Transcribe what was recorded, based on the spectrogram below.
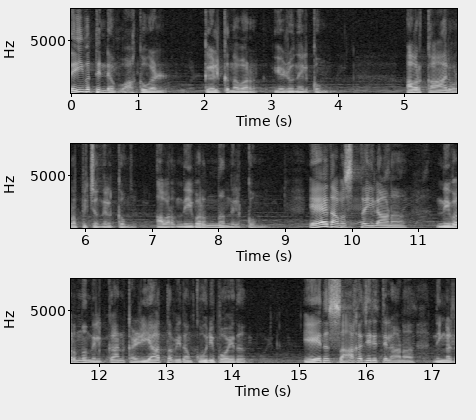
ദൈവത്തിന്റെ വാക്കുകൾ കേൾക്കുന്നവർ എഴുന്നേൽക്കും. അവർ കാലുറപ്പിച്ചു നിൽക്കും അവർ നിവർന്ന് നിൽക്കും. ഏതവസ്ഥയിലാണ് നിവർന്ന് നിൽക്കാൻ കഴിയാത്ത വിധം കൂനിപ്പോയത്? ഏത് സാഹചര്യത്തിലാണ് നിങ്ങൾ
